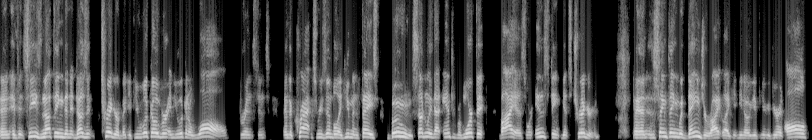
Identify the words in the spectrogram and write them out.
And if it sees nothing, then it doesn't trigger. But if you look over and you look at a wall, for instance, and the cracks resemble a human face, boom, suddenly that anthropomorphic bias or instinct gets triggered. And the same thing with danger, right? Like, you know, if, you, if you're at all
